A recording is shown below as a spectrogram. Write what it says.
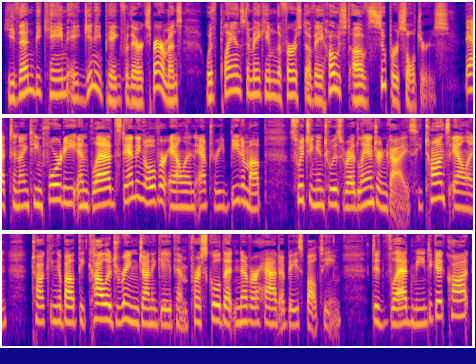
He then became a guinea pig for their experiments, with plans to make him the first of a host of super soldiers. Back to 1940, and Vlad standing over Alan after he beat him up, switching into his Red Lantern guise. He taunts Alan, talking about the college ring Johnny gave him for a school that never had a baseball team. Did Vlad mean to get caught?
